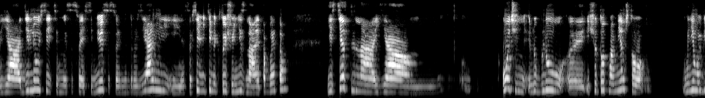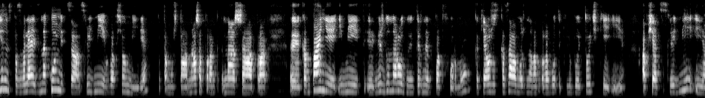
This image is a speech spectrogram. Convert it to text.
я делюсь этим и со своей семьей, со своими друзьями, и со всеми теми, кто еще не знает об этом. Естественно, я очень люблю еще тот момент, что мне мой бизнес позволяет знакомиться с людьми во всем мире, потому что наша, наша э, компания имеет э, международную интернет-платформу. Как я уже сказала, можно работать в любой точке и общаться с людьми, и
